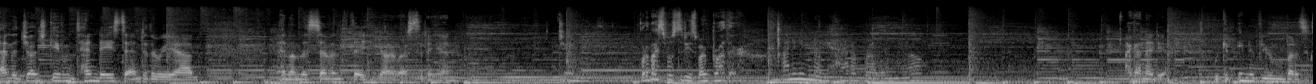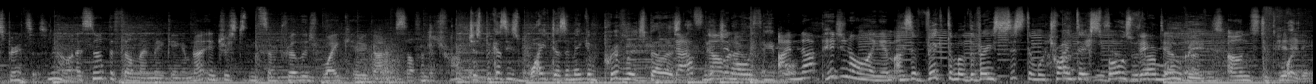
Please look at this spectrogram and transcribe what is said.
And the judge gave him 10 days to enter the rehab, and on the seventh day, he got arrested again. Genius. What am I supposed to do? He's my brother. I didn't even know you had a brother, Milo. I got an idea. We could interview him about his experiences. No, it's not the film I'm making. I'm not interested in some privileged white kid who got himself into trouble. Just because he's white doesn't make him privileged, Bella. That's Stop not what I'm pigeonholing people. I'm not pigeonholing him. He's a I'm victim of the very system we're trying to expose with our victim movie. Of his own stupidity.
